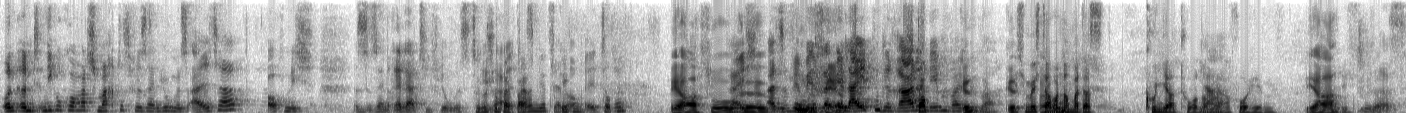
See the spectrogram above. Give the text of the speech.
Und, und Nico Kovac macht das für sein junges Alter auch nicht, also sein relativ junges Sind wir schon bei. Bayern jetzt gibt ja Ja, so Gleich. äh, also wir, wir, ungefähr. wir leiten gerade Stopp. nebenbei Gen- über. Ich möchte aber warum? nochmal das Kunja-Tor noch Ja. mal hervorheben. Ja, Tu das.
